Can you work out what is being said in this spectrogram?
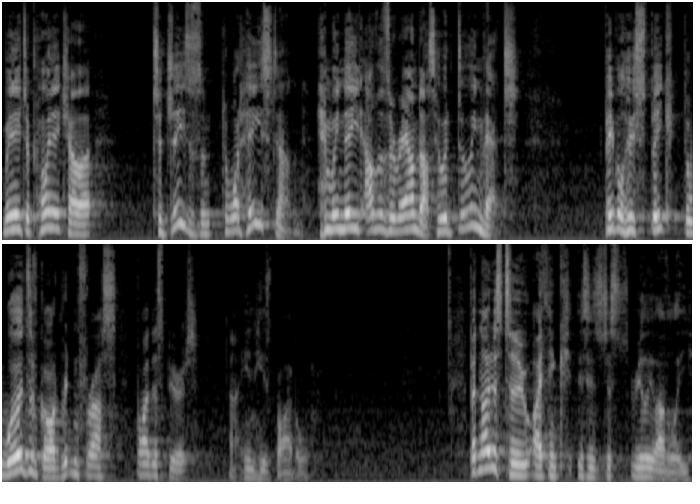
We need to point each other to Jesus and to what he's done. And we need others around us who are doing that. People who speak the words of God written for us by the Spirit uh, in His Bible. But notice too, I think this is just really lovely.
